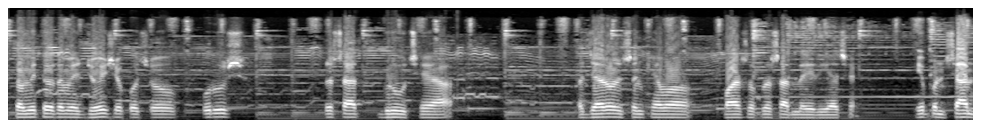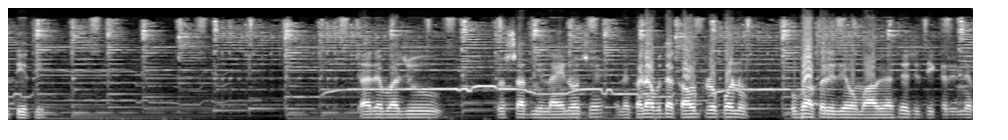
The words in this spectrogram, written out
તો મિત્રો તમે જોઈ શકો છો પુરુષ પ્રસાદ ગૃહ છે આ. હજારો સંખ્યામાં માણસો પ્રસાદ લઈ રહ્યા છે. એ પણ શાંતિથી. ચારે બાજુ પ્રસાદની લાઈનો છે અને ઘણા બધા કાઉન્ટરો પણ ઊભા કરી દેવામાં આવ્યા છે, જેથી કરીને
